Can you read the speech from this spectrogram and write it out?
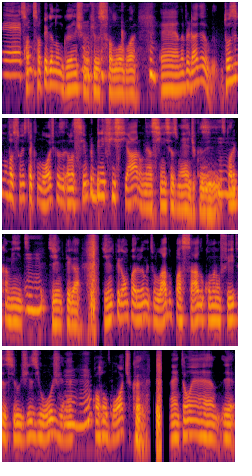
É, só, só, pegando um gancho no que você falou agora, é, na verdade, todas as inovações tecnológicas, elas sempre beneficiaram né, as ciências médicas, uhum. historicamente, uhum. se a gente pegar. Se a gente pegar um parâmetro lá do passado, como eram feitas as cirurgias e hoje, né, uhum. com a robótica, né, então é, é,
